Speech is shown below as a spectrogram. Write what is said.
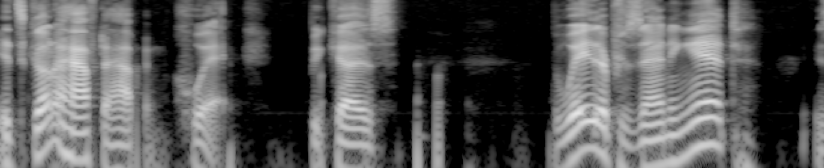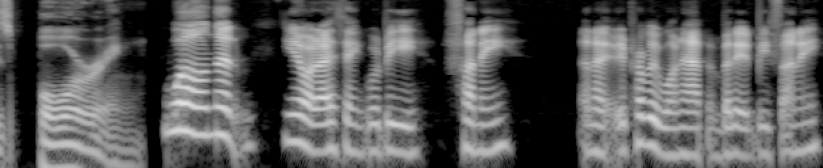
it's gonna have to happen quick because the way they're presenting it is boring. well and then you know what i think would be funny and I, it probably won't happen but it'd be funny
